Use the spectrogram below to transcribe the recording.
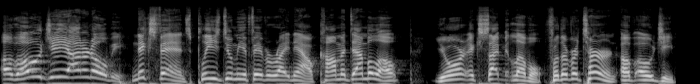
of OG Anunoby. Knicks fans, please do me a favor right now. Comment down below your excitement level for the return of OG.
